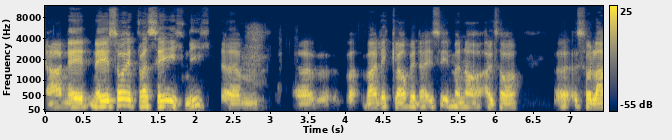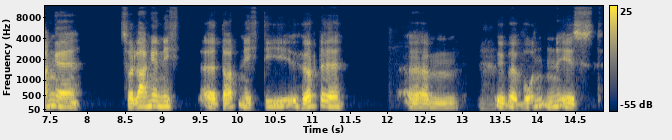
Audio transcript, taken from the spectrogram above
Ja, nee, nee, so etwas sehe ich nicht, ähm, äh, weil ich glaube, da ist immer noch, also äh, solange, solange nicht, äh, dort nicht die Hürde ähm, mhm. überwunden ist,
